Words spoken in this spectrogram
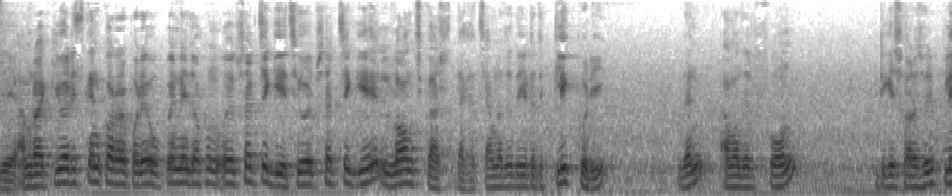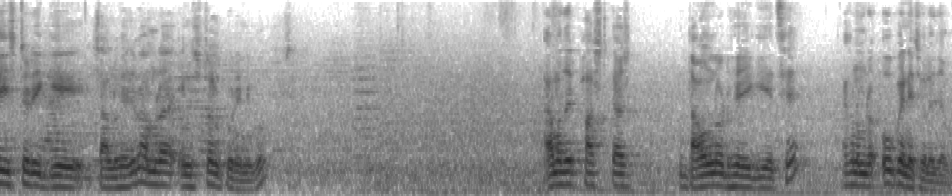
যে আমরা কিউআর স্ক্যান করার পরে ওপেনে যখন ওয়েবসাইটে গিয়েছি, ওয়েবসাইটে গিয়ে লঞ্চ কাজ দেখাচ্ছে। আমরা যদি এটাতে ক্লিক করি, দেন আমাদের ফোন এটিকে সরাসরি প্লে স্টোরে গিয়ে চালু হয়ে যাবে, আমরা ইনস্টল করে নিব। আমাদের ফার্স্ট কাজ ডাউনলোড হয়ে গিয়েছে, এখন আমরা ওপেনে চলে যাব।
